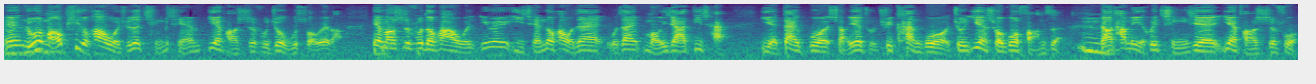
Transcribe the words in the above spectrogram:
嗯如果毛坯的话，我觉得请不请验房师傅就无所谓了。验房师傅的话，我因为以前的话，我在我在某一家地产也带过小业主去看过，就验收过房子，嗯，然后他们也会请一些验房师傅。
